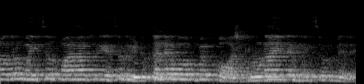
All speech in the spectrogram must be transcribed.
ಹೋದ್ರೂ ಮೈಸೂರು ಮಹಾರಾಜರ ಹೆಸರು ಇಡ್ತಾನೆ ಹೋಗ್ಬೇಕು. ಅಷ್ಟು ಋಣ ಇದೆ ಮೈಸೂರು ಮೇಲೆ.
